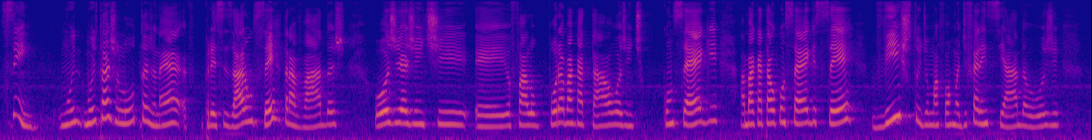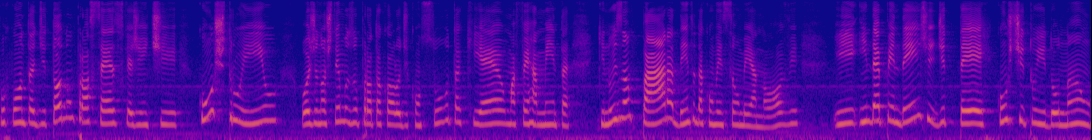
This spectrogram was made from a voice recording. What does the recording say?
Sim, mu muitas lutas, né, precisaram ser travadas. Hoje a gente, é, eu falo por Abacatal, a gente consegue, Abacatal consegue ser visto de uma forma diferenciada hoje por conta de todo um processo que a gente construiu. Hoje nós temos o protocolo de consulta, que é uma ferramenta que nos ampara dentro da Convenção 69 e independente de ter constituído ou não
